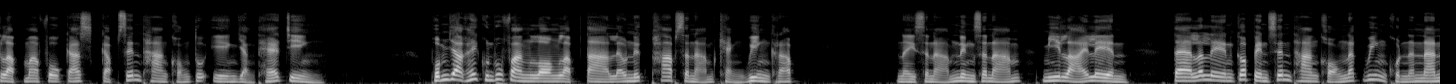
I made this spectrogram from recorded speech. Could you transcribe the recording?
กลับมาโฟกัสกับเส้นทางของตัวเองอย่างแท้จริง ผมอยากให้คุณผู้ฟังลองหลับตาแล้วนึกภาพสนามแข่งวิ่งครับ ในสนามหนึ่งสนามมีหลายเลน แต่ละเลนก็เป็นเส้นทางของนักวิ่งคนนั้น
